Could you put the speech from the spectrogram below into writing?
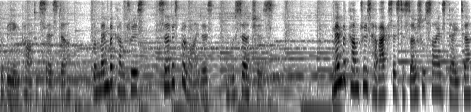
for being part of CESSDA from member countries, service providers and researchers. Member countries have access to social science data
